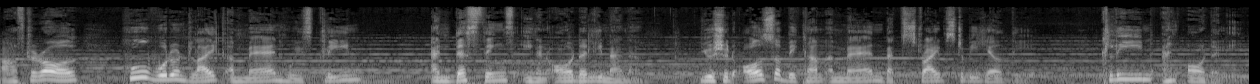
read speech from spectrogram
After all, who wouldn't like a man who is clean and does things in an orderly manner? You should also become a man that strives to be healthy, clean, and orderly.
